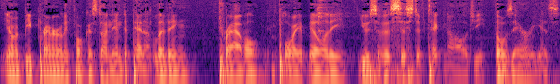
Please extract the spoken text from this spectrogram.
you know, be primarily focused on independent living, travel, employability, use of assistive technology, those areas.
